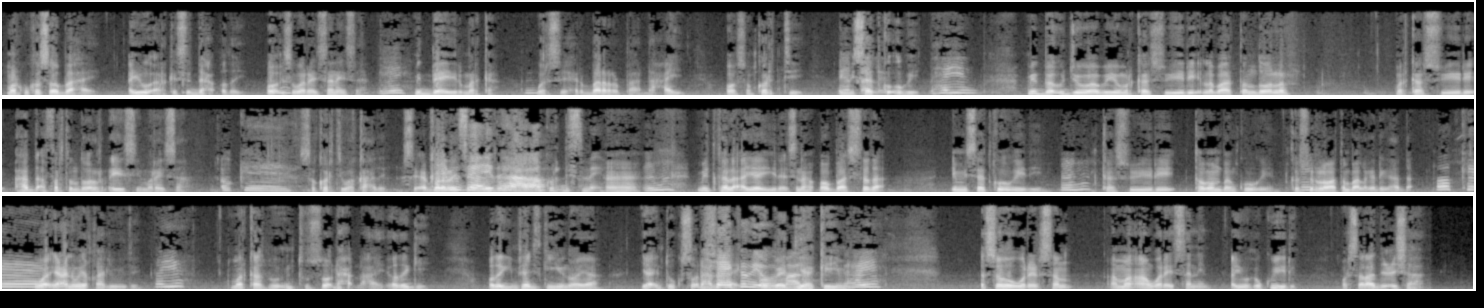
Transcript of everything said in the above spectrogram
Markuu ka soo baxay ayuu arkay saddex oday oo iswaraysanaysa mid baa yidhi marka war sixir barar baa dhacay oo sonkortii imisaad ku ogeyd mid baa u jawaabayo markaasuu yidhi labaatan doolar markaasuu yidhi hadda afartan doolar ayay sii maraysaa sokortii waa kacday sicir barar. Mhm. mid kale ayaa yidhi isna oo baastada imisaad ku ogeydeen Mhm. markaasuu yidhi toban baan ku ogeyn. Markaasuu yidhi labaatan baa laga dhigay hadda. Waa yacni way qaaliyooday markaas buu intuu soo dhex dhacay odaygii odaygii masaajid ka yimid waayaa yaa intuu ku soo dhex dhacay oo baadiyaha ka yimid. Isagoo wareersan ama aan waraysanin ayuu wuxuu ku yidhi war salaadii cishaha.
